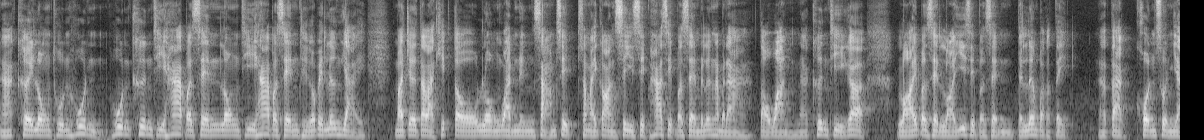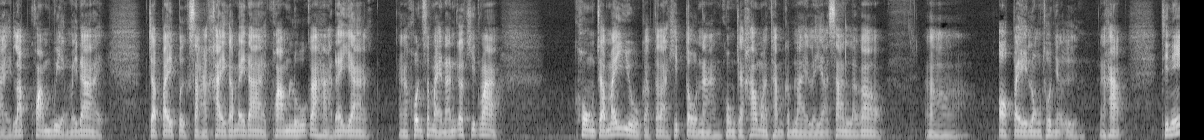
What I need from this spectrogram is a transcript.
นะเคยลงทุนหุ้น หุ้นขึ้นที 5%ลงที 5%ถือว่าเป็นเรื่องใหญ่ มาเจอตลาดคริปโตลงวันหนึ่ง30 สมัยก่อน 40-50%เป็นเรื่องธรรมดาต่อวันนะขึ้นทีก็ 100% 120%เป็นเรื่องปกติ นะแต่คนส่วนใหญ่รับความเหวี่ยงไม่ได้ จะไปปรึกษาใครก็ไม่ได้ ความรู้ก็หาได้ยากนะคนสมัยนั้นก็คิดว่า คงจะไม่อยู่กับตลาดคริปโตนาน คงจะเข้ามาทำกำไรระยะสั้น แล้วก็ออกไปลงทุนอย่างอื่นนะครับ ทีนี้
